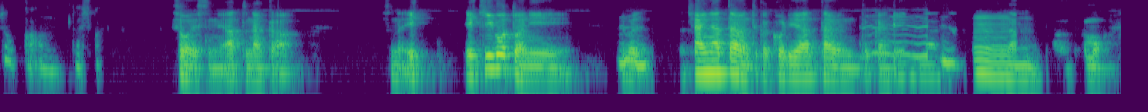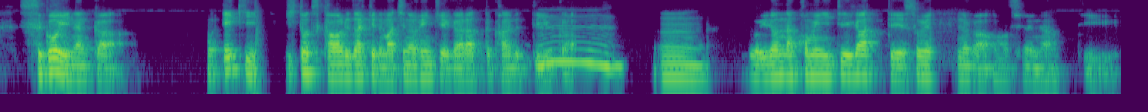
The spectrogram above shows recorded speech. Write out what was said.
そうか、うん、確かそうですね、あとなんか、その駅駅ごとに、に。やっぱりチャイナタウンとかコリアンタウンとかで、うんうんうん。もうすごいなんか、駅一つ変わるだけで街の雰囲気がガラッと変わるっていうか、ん。うん。すごいいろんなコミュニティがあって、そういうのが面白いなっていう。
